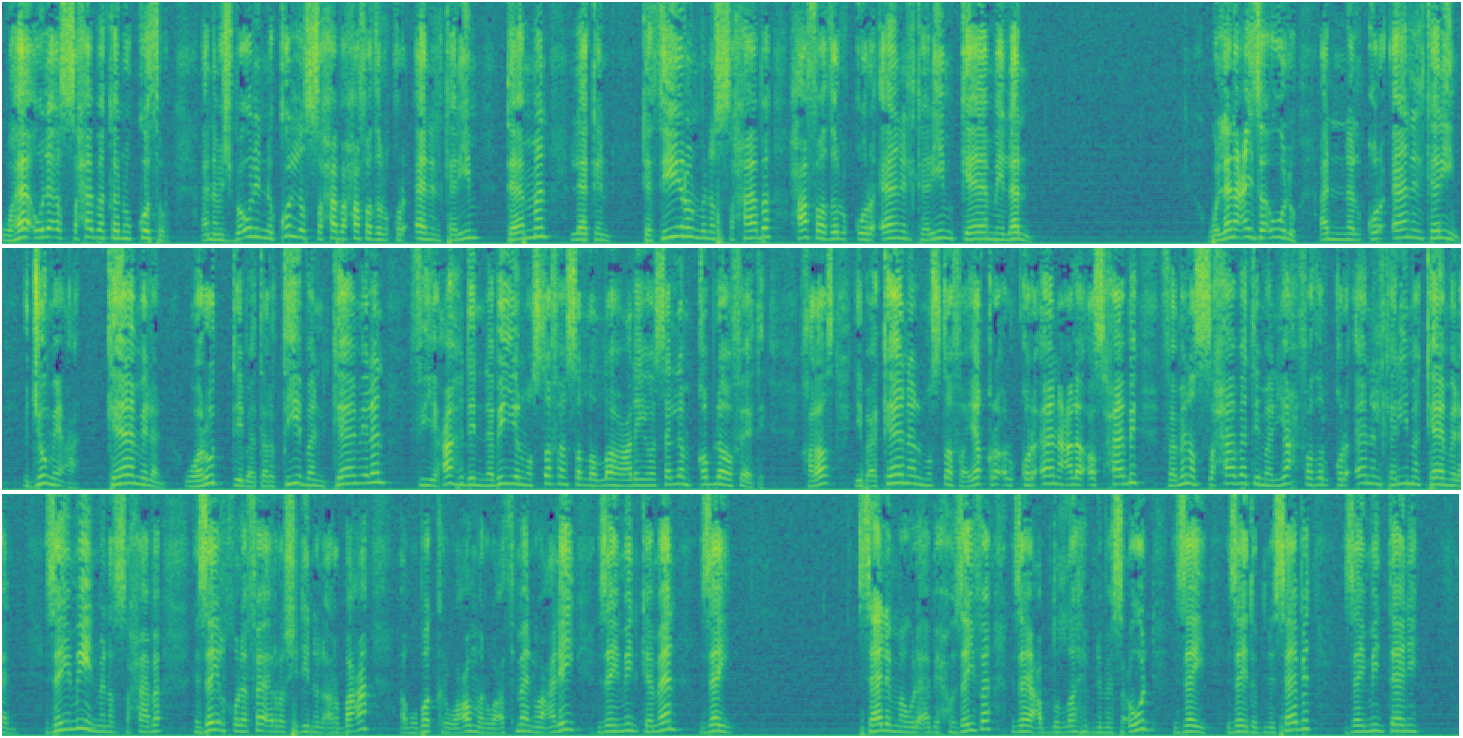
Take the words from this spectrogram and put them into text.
وهؤلاء الصحابة كانوا كثر. أنا مش بقول إن كل الصحابة حفظوا القرآن الكريم تاما لكن كثير من الصحابة حفظوا القرآن الكريم كاملا. واللي أنا عايز أقوله أن القرآن الكريم جمع كاملا ورتب ترتيبا كاملا في عهد النبي المصطفى صلى الله عليه وسلم قبل وفاته. خلاص؟ يبقى كان المصطفى يقرأ القرآن على أصحابه فمن الصحابة من يحفظ القرآن الكريم كاملا. زي مين من الصحابة؟ زي الخلفاء الراشدين الأربعة أبو بكر وعمر وعثمان وعلي زي مين كمان؟ زي سالم مولى أبي حذيفة زي عبد الله بن مسعود زي زيد بن ثابت زي مين تاني؟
